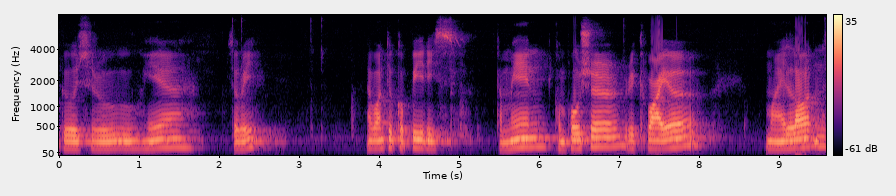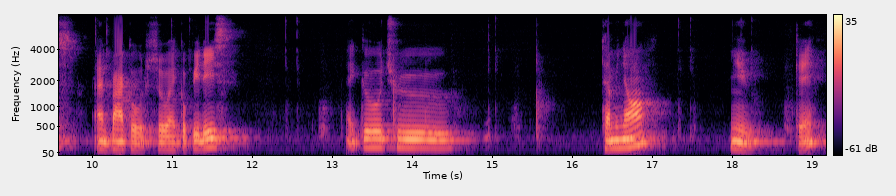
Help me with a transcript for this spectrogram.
go through here. Sorry. I want to copy this command composer require my lots and barcode. So I copy this. I go to terminal new. Okay.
